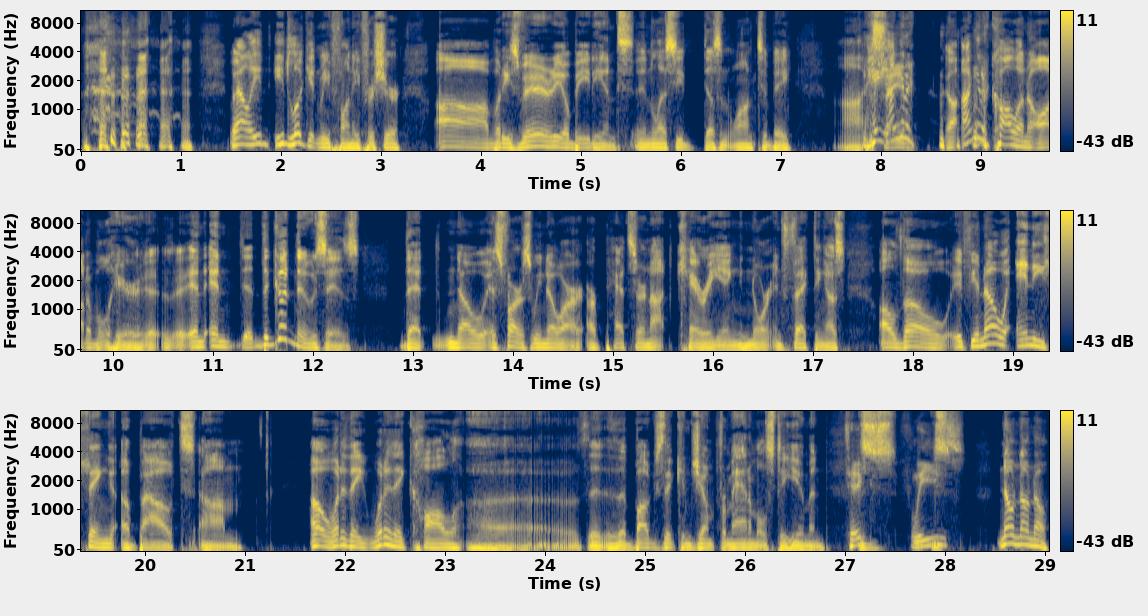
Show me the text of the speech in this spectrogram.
well, he'd, he'd look at me funny for sure. Ah, uh, but he's very obedient unless he doesn't want to be. Uh, hey, I'm gonna uh, I'm gonna call an audible here, uh, and and the good news is that no, as far as we know, our, our pets are not carrying nor infecting us. Although, if you know anything about, um, oh, what do they, what do they call, uh, the, the bugs that can jump from animals to human? Ticks, fleas? No, no, no.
